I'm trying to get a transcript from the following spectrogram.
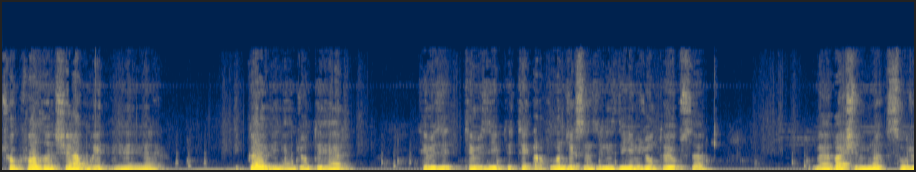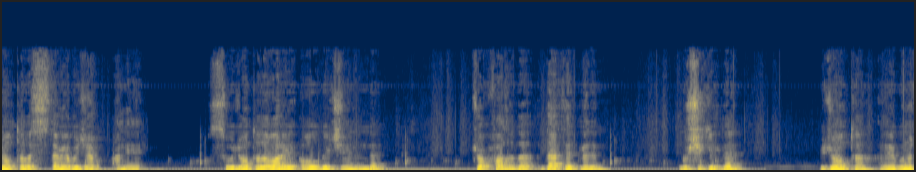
çok fazla şey yapmayın. Ee, dikkat edin yani contayı eğer temizle, temizleyip de tekrar kullanacaksınız elinizde yeni conta yoksa ee, ben şimdi bunu sıvı contalı sistem yapacağım. Hani sıvı conta da var olduğu için elimde çok fazla da dert etmedim. Bu şekilde bir conta. E, bunu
